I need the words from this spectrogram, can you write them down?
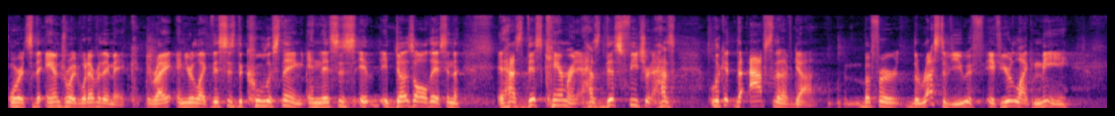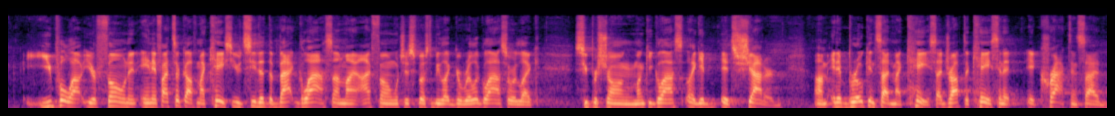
Or it's the Android, whatever they make, right? And you're like, this is the coolest thing, and this is it, it does all this, and the, it has this camera, and it has this feature, and it has look at the apps that I've got. But for the rest of you, if if you're like me, you pull out your phone, and, and if I took off my case, you'd see that the back glass on my iPhone, which is supposed to be like Gorilla Glass or like super strong monkey glass, like it, it's shattered. Um, and it broke inside my case. I dropped the case and it, it cracked inside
